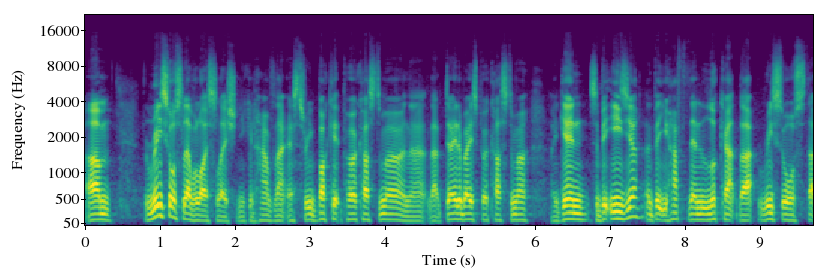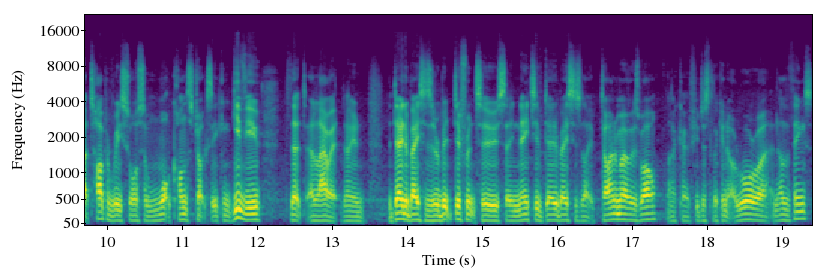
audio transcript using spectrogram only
Um, the resource level isolation, you can have that S3 bucket per customer and that, that database per customer. Again, it's a bit easier, but you have to then look at that resource, that type of resource and what constructs it can give you that allow it. I mean, the databases are a bit different to, say, native databases like Dynamo as well, like if you're just looking at Aurora and other things.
